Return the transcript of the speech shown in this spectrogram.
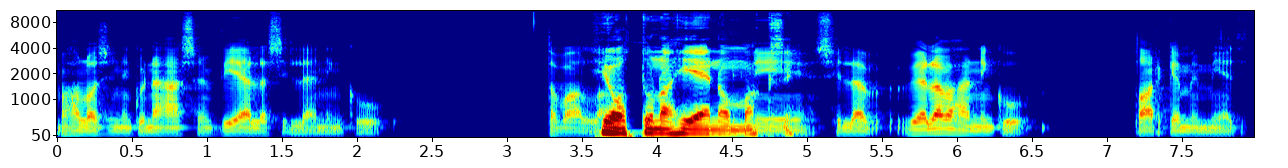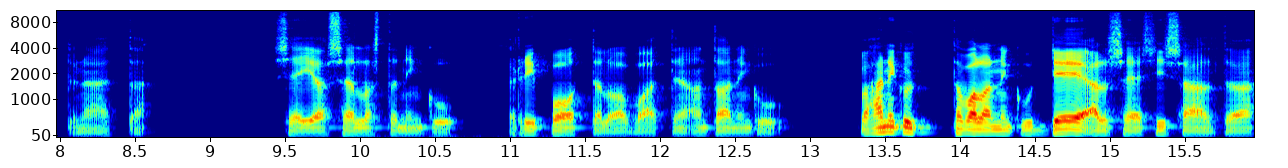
mä haluaisin niin kuin nähdä sen vielä silleen niin kuin, tavallaan Hiottuna hienommaksi. niin, sillä vielä vähän niin kuin, tarkemmin mietittynä, että se ei ole sellaista niin kuin, ripoottelua, vaan että ne antaa niin kuin, vähän niin kuin, tavallaan niin kuin DLC-sisältöä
